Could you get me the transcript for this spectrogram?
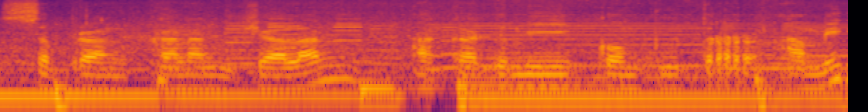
Seberang kanan jalan Akademi Komputer Amik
